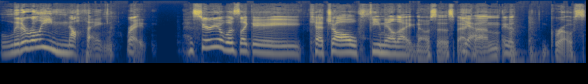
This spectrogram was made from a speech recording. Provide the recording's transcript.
literally nothing. Right. Hysteria was like a catch-all female diagnosis back Yeah. then. It was gross.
